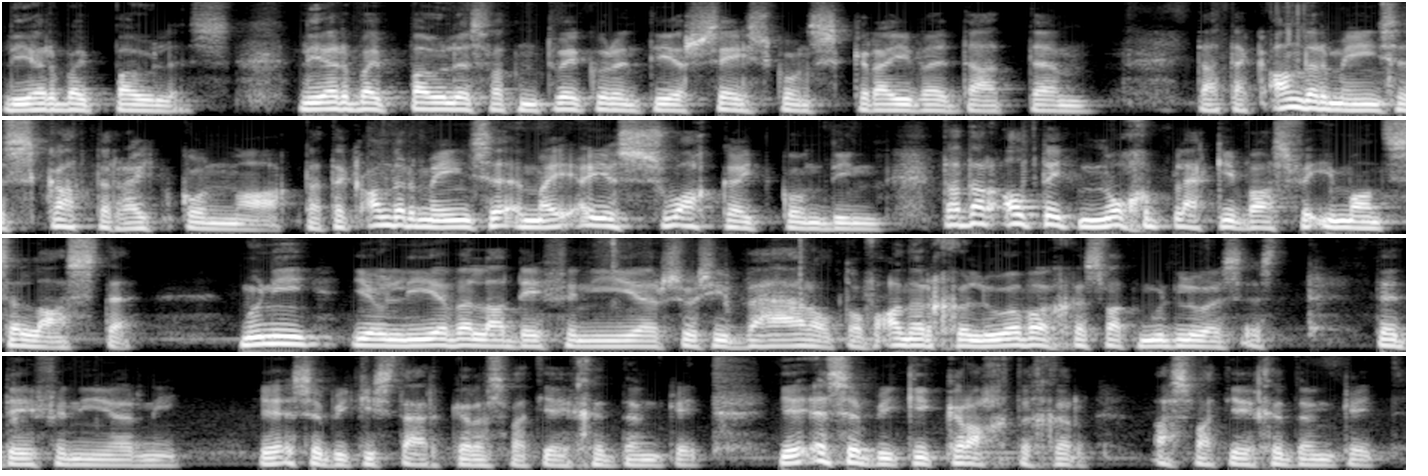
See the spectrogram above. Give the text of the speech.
Leer by Paulus. Leer by Paulus wat in 2 Korintiërs 6 kon skrywe dat ehm um, dat ek ander mense skatryk kon maak, dat ek ander mense in my eie swakheid kon dien, dat daar altyd nog 'n plekkie was vir iemand se laste. Moenie jou lewe laat definieer soos die wêreld of ander gelowiges wat moedeloos is te definieer nie. Jy is 'n bietjie sterker as wat jy gedink het. Jy is 'n bietjie kragtiger as wat jy gedink het.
